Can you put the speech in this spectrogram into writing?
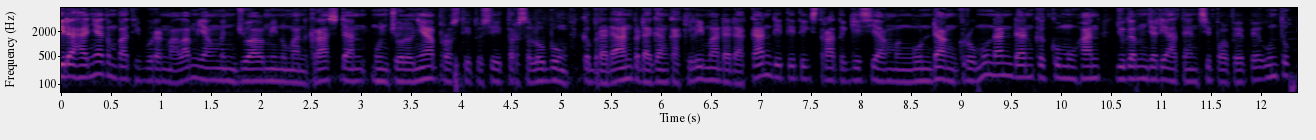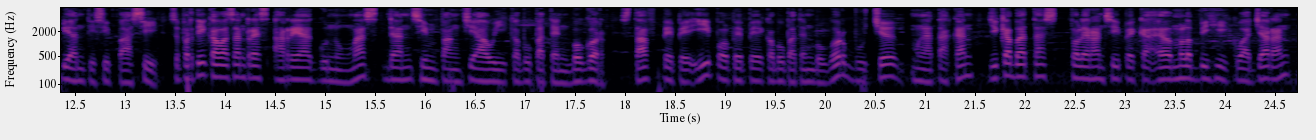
Tidak hanya tempat hiburan malam yang menjual minuman keras dan munculnya prostitusi terselubung, keberadaan pedagang kaki lima dadakan di titik strategis yang mengundang kerumunan dan kekumuhan juga menjadi atensi Pol PP untuk diantisipasi, seperti kawasan res area Gunung Mas dan Simpang Ciawi, Kabupaten Bogor. Staf PPI Pol PP Kabupaten Bogor, Buce, mengatakan jika batas toleransi PKL melebihi kewajaran,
